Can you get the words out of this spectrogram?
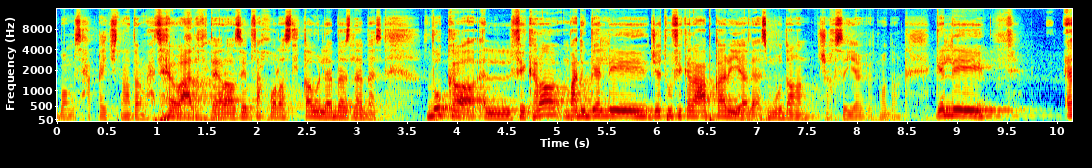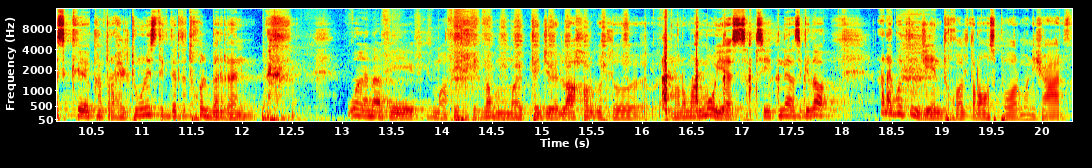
بون ما سحقيتش نهضر مع حتى واحد أختي. راسي بصح خلاص لقاو لاباس لاباس دوكا الفكرة من بعد قال لي جاتو فكرة عبقرية هذا اسمه دان شخصية اسمه دان. قال لي اسك كنت تروح لتونس تقدر تدخل برا وأنا في في ما في خضم التجري الآخر قلت له نورمالمون يا سقسيت الناس كذا. أنا قلت نجي ندخل ترونسبور مانيش عارف.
